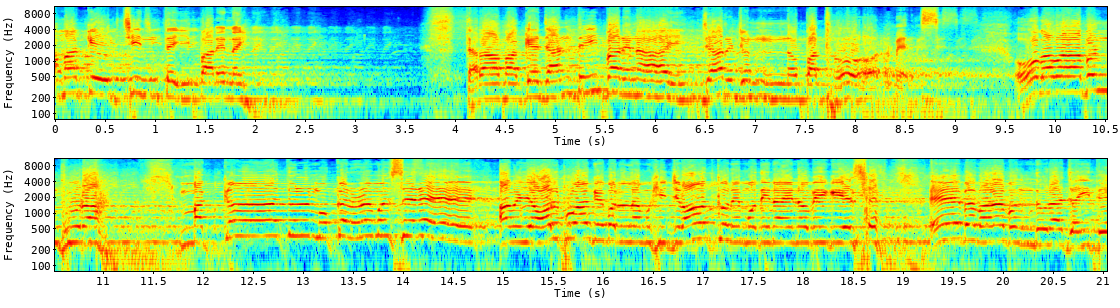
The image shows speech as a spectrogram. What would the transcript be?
আমাকে চিনতেই পারে নাই। তারা আমাকে জানতেই পারে নাই, যার জন্য পাথর মেরেছে। ও বাবা বন্ধুরা, মক্কাতুল মুকাররম সেরে আমি যে অল্প আগে বললাম, হিজরত করে মদিনায় নবী গিয়েছে। এ বাবারা বন্ধুরা, যাইতে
